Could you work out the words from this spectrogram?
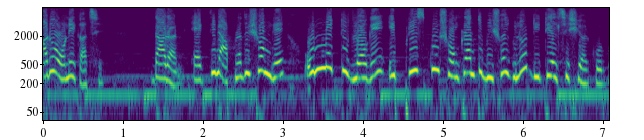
আরও অনেক আছে। দাঁড়ান, একদিন আপনাদের সঙ্গে অন্য একটি ব্লগে এই প্রি স্কুল সংক্রান্ত বিষয়গুলো ডিটেলসে শেয়ার করব।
